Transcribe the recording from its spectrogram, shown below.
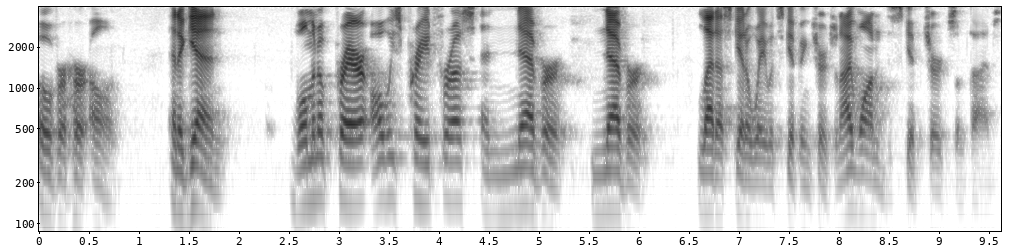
over her own. And again, woman of prayer always prayed for us and never, never let us get away with skipping church. And I wanted to skip church sometimes.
